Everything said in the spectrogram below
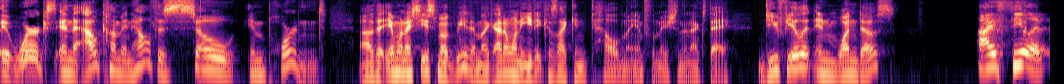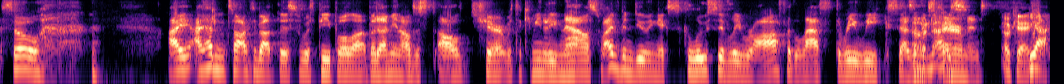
it works and the outcome in health is so important. Uh, that and when I see smoked meat, I'm like, I don't want to eat it because I can tell my inflammation the next day. Do you feel it in one dose? I feel it. So I, I hadn't talked about this with people, uh, but I mean, I'll just I'll share it with the community now. So I've been doing exclusively raw for the last three weeks as an oh, experiment. Nice. Okay. Yeah,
